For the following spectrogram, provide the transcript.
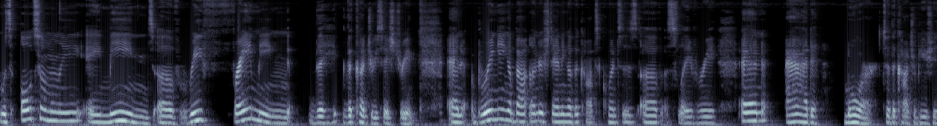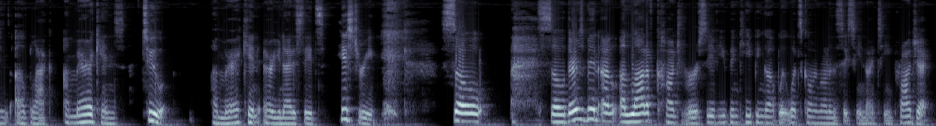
was ultimately a means of reframing the, the country's history and bringing about understanding of the consequences of slavery and add more to the contributions of Black Americans to American or United States history. So so there's been a, a lot of controversy if you've been keeping up with what's going on in the 1619 project.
